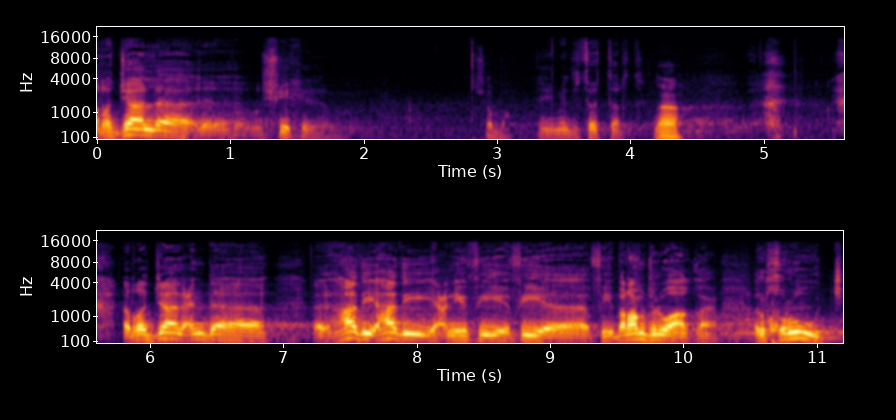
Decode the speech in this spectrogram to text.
الرجال آه، وش فيك؟ شبه. إي ما أدري توترت. آه. الرجال عنده هذه هذه يعني في في في برامج الواقع الخروج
